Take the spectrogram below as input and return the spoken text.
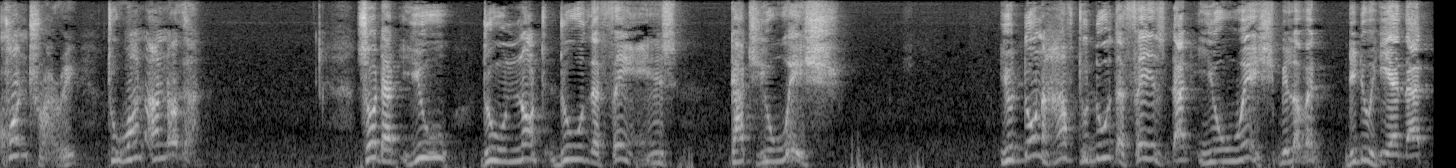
contrary to one another. So that you do not do the things that you wish. You don't have to do the things that you wish. Beloved, did you hear that?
